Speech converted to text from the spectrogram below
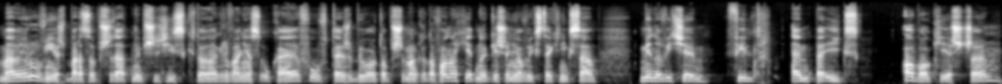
Mamy również bardzo przydatny przycisk do nagrywania z UKF-ów, też było to przy magnetofonach jednokieszeniowych z Technicsa, mianowicie filtr MPX. Obok jeszcze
